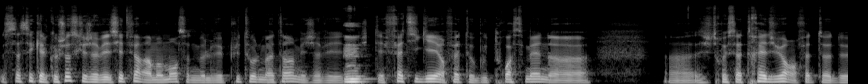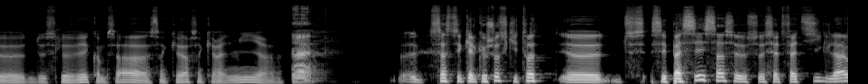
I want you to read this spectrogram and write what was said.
ça, c'est quelque chose que j'avais essayé de faire à un moment. Ça de me lever plus tôt le matin, mais j'avais, mmh. j'étais fatigué en fait au bout de trois semaines. Euh, j'ai trouvé ça très dur en fait de, de se lever comme ça à 5h, 5h30. Euh. Ouais. Euh, ça, c'est quelque chose qui, toi, euh, c'est passé, ça, ce, cette fatigue-là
